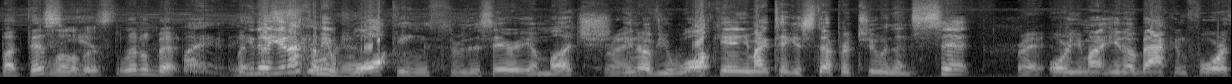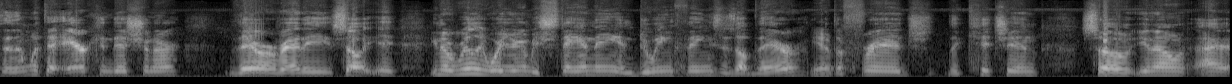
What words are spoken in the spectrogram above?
but this little is a little bit. But you know, you're not going to be walking through this area much. Right. You know, if you walk in, you might take a step or two and then sit. Right. Or you might, you know, back and forth. And then with the air conditioner there already. So, you know, really where you're going to be standing and doing things is up there. Yep. The fridge, the kitchen. So, you know, I,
